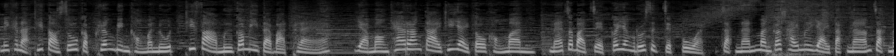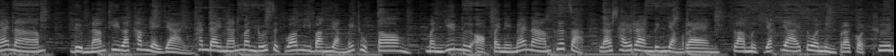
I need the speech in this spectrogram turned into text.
ในขณะที่ต่อสู้กับเครื่องบินของมนุษย์ที่ฝ่ามือก็มีแต่บาดแผล อย่ามองแค่ร่างกายที่ใหญ่โตของมัน แม้จะบาดเจ็บก็ยังรู้สึกเจ็บปวด จากนั้นมันก็ใช้มือใหญ่ตักน้ำจากแม่น้ำดื่มน้ำทีละคำใหญ่ๆทันใดนั้นมันรู้สึกว่ามีบางอย่างไม่ถูกต้อง มันยื่นมือออกไปในแม่น้ำเพื่อจับ แล้วใช้แรงดึงอย่างแรง ปลาหมึกยักษ์ย้ายตัวหนึ่งปรากฏขึ้น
